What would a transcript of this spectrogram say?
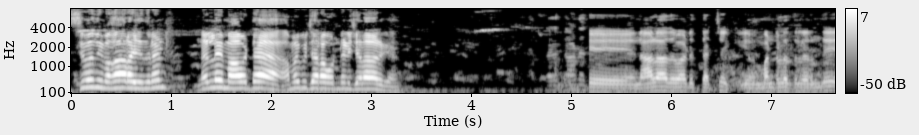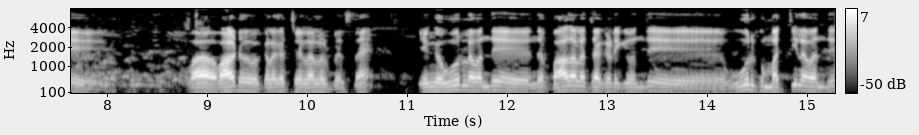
சிவந்தி மகாராஜேந்திரன் நெல்லை மாவட்ட அமைப்பு சாரா ஒன்றிணைச் செயலாளர் இருக்கேன் நாலாவது வார்டு தச்சை மண்டலத்திலேருந்து வா வார்டு கழக செயலாளர் பேசுகிறேன் எங்கள் ஊரில் வந்து இந்த பாதாள சாக்கடைக்கு வந்து ஊருக்கு மத்தியில் வந்து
